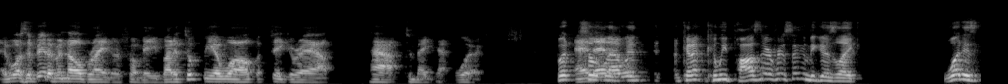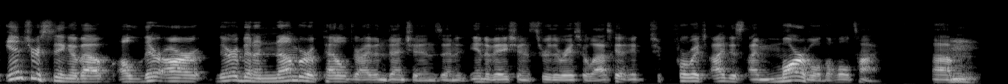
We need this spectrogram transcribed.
it was a bit of a no-brainer for me. But it took me a while to figure out how to make that work. But And so like, would- and- can I, can we pause there for a second because like what is interesting about uh, there are there have been a number of pedal drive inventions and innovations through the race for Alaska for which I just I marvel the whole time. Um, Mm.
